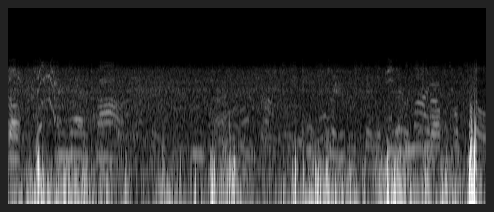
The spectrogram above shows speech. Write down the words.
majorą. Co?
